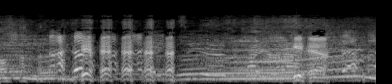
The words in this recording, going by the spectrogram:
off. yeah.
